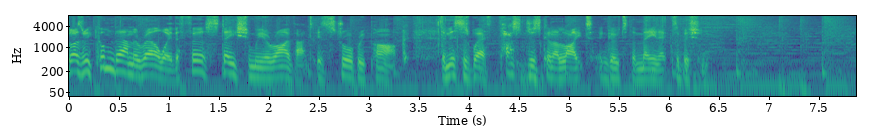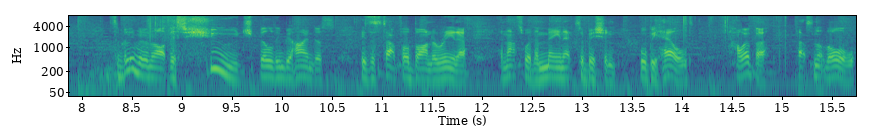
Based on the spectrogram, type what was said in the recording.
So as we come down the railway, the first station we arrive at is Strawberry Park, and this is where passengers can alight and go to the main exhibition. So believe it or not, this huge building behind us is the Statfold Barn Arena, and that's where the main exhibition will be held. However, that's not all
